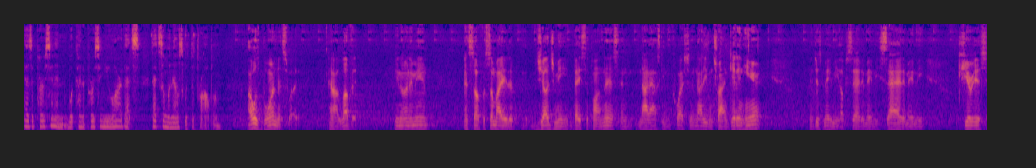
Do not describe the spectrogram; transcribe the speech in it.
as a person and what kind of person you are. That's that's someone else with the problem. I was born this way, and I love it. You know what I mean? And so for somebody to judge me based upon this and not ask any questions, not even try and get in here, it just made me upset. It made me sad. It made me curious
